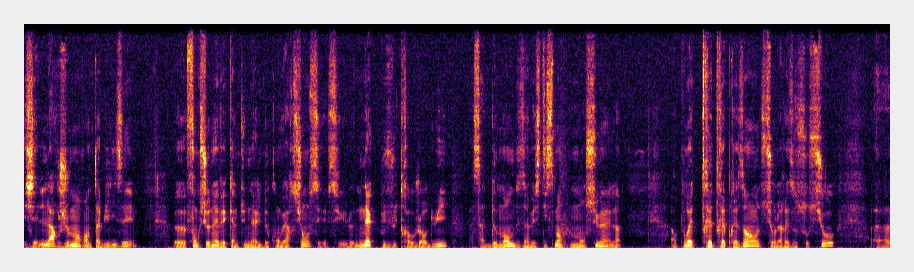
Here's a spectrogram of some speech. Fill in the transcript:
j'ai largement rentabilisé. Euh, fonctionner avec un tunnel de conversion, c'est le NEC plus ultra aujourd'hui, ben, ça demande des investissements mensuels. Alors pour être très très présent sur les réseaux sociaux, euh,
